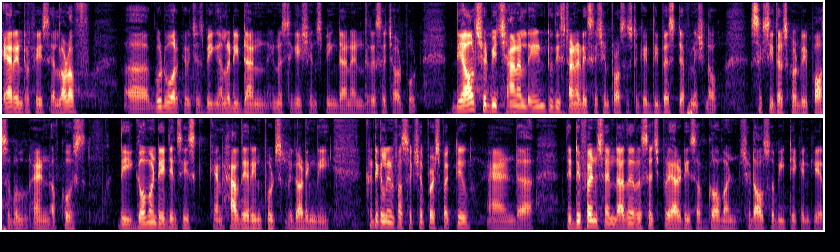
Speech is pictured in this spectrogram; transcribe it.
air interface, a lot of uh, good work which is being already done, investigations being done and the research output. They all should be channeled into the standardization process to get the best definition of 6G that's going to be possible. And of course, the government agencies can have their inputs regarding the critical infrastructure perspective and uh, the defense and other research priorities of government should also be taken care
